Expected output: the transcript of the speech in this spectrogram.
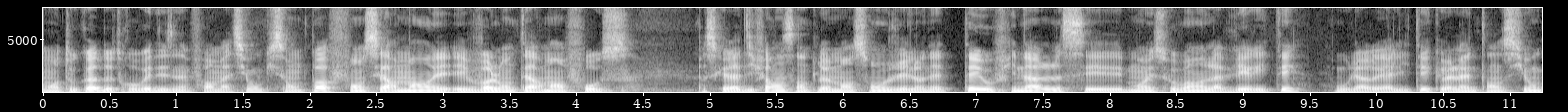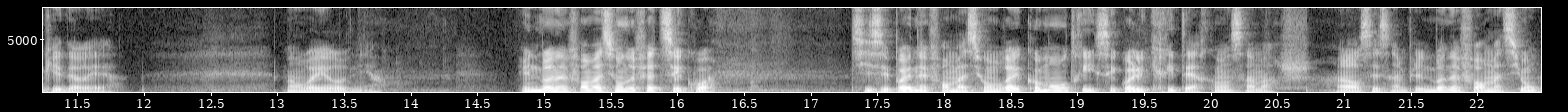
Ou en tout cas de trouver des informations qui sont pas foncièrement et, volontairement fausses. Parce que la différence entre le mensonge et l'honnêteté, au final, c'est moins souvent la vérité ou la réalité que l'intention qui est derrière. Mais on va y revenir. Une bonne information, de fait, c'est quoi? Si c'est pas une information vraie, comment on trie? C'est quoi le critère? Comment ça marche? Alors c'est simple, une bonne information,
